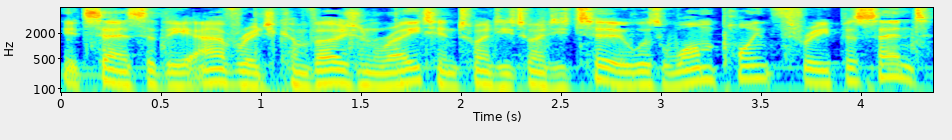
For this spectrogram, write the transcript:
It says that the average conversion rate in 2022 was 1.3%.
